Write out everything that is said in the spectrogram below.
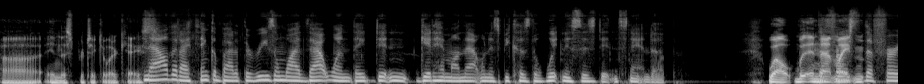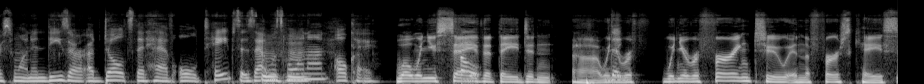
Uh, in this particular case, Now that I think about it, the reason why that one they didn't get him on that one is because the witnesses didn't stand up. Well, and The that first, might the first one, and these are adults that have old tapes. Is that what's Mm-hmm. going on? Okay. Well, when you say Oh. that they didn't, uh, when The- you're ref- when you're referring to in the first case,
